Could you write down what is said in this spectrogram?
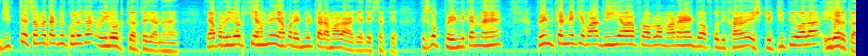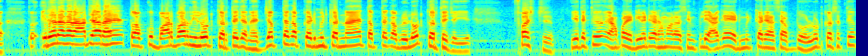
जितने समय तक नहीं खुलेगा रिलोड करते जाना है। यहाँ पर रिलोड किया हमने, यहाँ पर एडमिट कार्ड हमारा आ गया, देख सकते हो। इसको प्रिंट करना है प्रिंट करने के बाद भी ये वाला प्रॉब्लम आ रहा है जो आपको दिखाया है एच वाला इरर का। तो इरर अगर आ जा रहा है तो आपको बार बार रिलोड करते जाना है। जब तक आपको एडमिट करना है, तब तक आप रिलोड करते जाइए। फ़र्स्ट ये देखते हो, यहाँ पर एडमिट कार्ड हमारा सिंपली आ गया। एडमिट कार्ड यहाँ से आप डाउनलोड कर सकते हो।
